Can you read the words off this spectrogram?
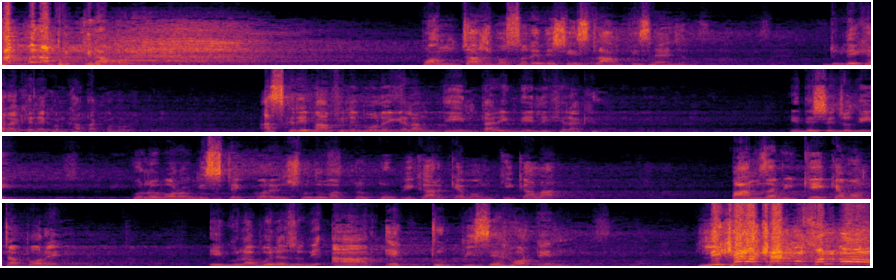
থাকবে না, ঠিক কিনা বলে পঞ্চাশ বছরে দেশে ইসলাম পিছিয়ে যাবে। একটু লিখে রাখেন এখন খাতা কলম। আজকের এই মাহফিলে বলে গেলাম, দিন তারিখ দিয়ে লিখে রাখেন। এদেশে যদি কোনো বড় মিস্টেক করেন, শুধুমাত্র টুপি কার কেমন, কি কালার, পাঞ্জাবি কে কেমনটা পরে, এগুলা বলে যদি আর একটু পিছে হটেন, লিখে রাখেন মুসলমান।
